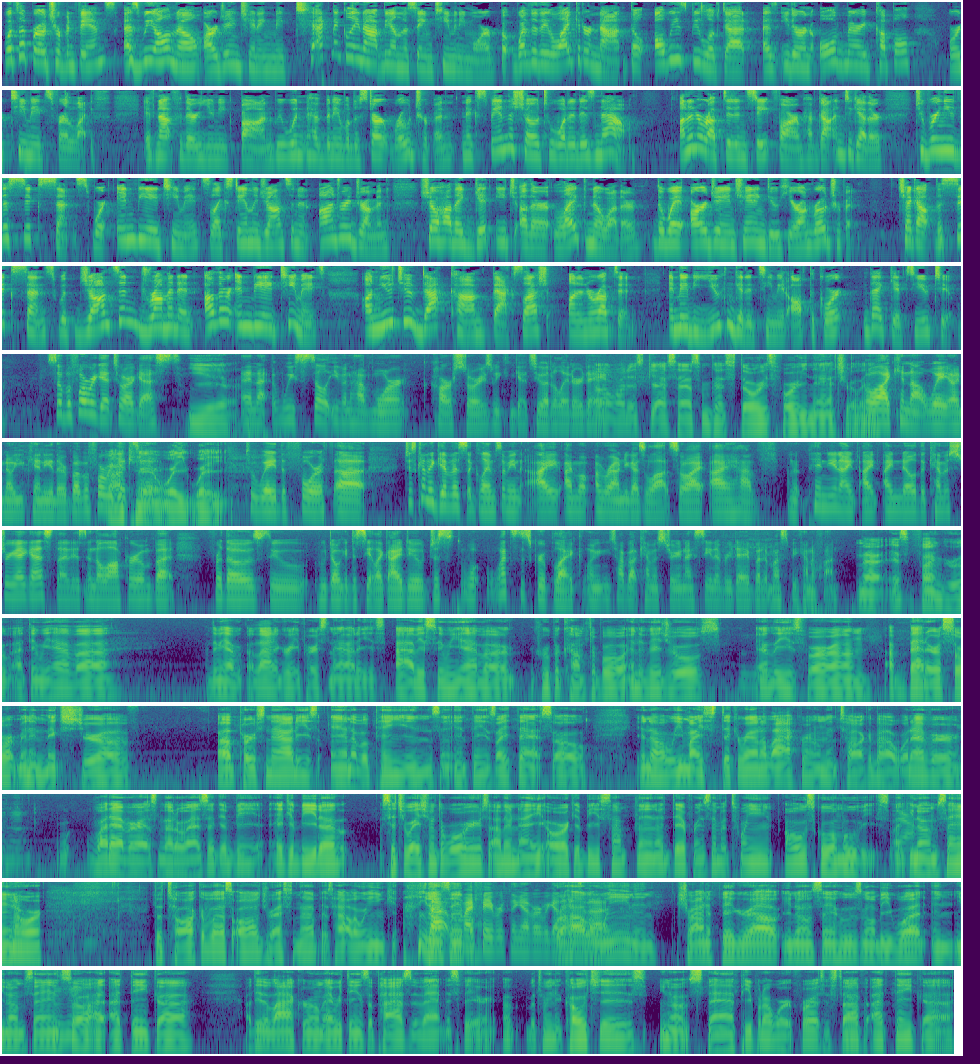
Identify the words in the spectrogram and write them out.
What's up, Road Trippin' fans? As we all know, RJ and Channing may technically not be on the same team anymore, but whether they like it or not, they'll always be looked at as either an old married couple or teammates for life. If not for their unique bond, we wouldn't have been able to start Road Trippin' and expand the show to what it is now. Uninterrupted and State Farm have gotten together to bring you The Sixth Sense, where NBA teammates like Stanley Johnson and Andre Drummond show how they get each other like no other, the way RJ and Channing do here on Road Trippin'. Check out The Sixth Sense with Johnson, Drummond, and other NBA teammates on youtube.com backslash uninterrupted. And maybe you can get a teammate off the court that gets you too. So before we get to our guest, Yeah. and I, we still even have more car stories we can get to at a later date. Oh well, this guest has some good stories for you naturally. Well, I cannot wait. I know you can't either. But before we I get can't to wait, wait. to Wade the Fourth, uh, just kind of give us a glimpse. I mean, I, I'm around you guys a lot, so I, I have an opinion. I, I, I know the chemistry, I guess, that is in the locker room. But for those who, who don't get to see it like I do, just wh- what's this group like? I mean, you talk about chemistry, and I see it every day, but it must be kind of fun. No, it's a fun group. I think we have uh, I think we have a lot of great personalities. Obviously, when you have a group of comfortable individuals, Mm-hmm. it leads for um, a better assortment and mixture of of personalities and of opinions and, and things like that. So, you know, we might stick around the locker room and talk about whatever, mm-hmm. whatever as little as it could be. It could be the situation with the Warriors the other night, or it could be something a difference in between old school movies, like yeah. you know what I'm saying, yeah. or the talk of us all dressing up as Halloween. You know that was my favorite thing ever. We got for Halloween and trying to figure out, you know what I'm saying, who's gonna be what, and you know what I'm saying. Mm-hmm. So I, I think uh, I think the locker room, everything's a positive atmosphere uh, between the coaches, you know, staff, people that work for us and stuff. I think uh,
